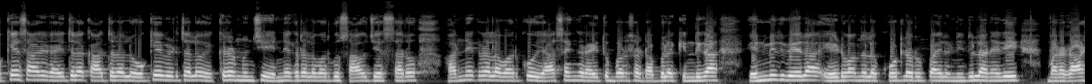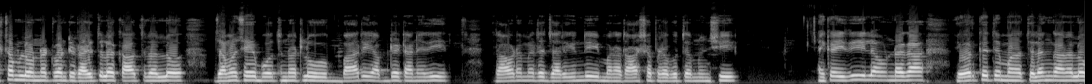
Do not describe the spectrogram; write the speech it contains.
ఒకేసారి రైతుల ఖాతాలలో ఒకే విడతలో ఎకరం నుంచి ఎన్ని ఎకరాల వరకు సాగు చేస్తారో అన్ని ఎకరాల వరకు యాసంగి రైతు భరోసా డబ్బుల కిందిగా ఎనిమిది వేల ఏడు వందల కోట్ల రూపాయల నిధులు అనేది మన రాష్ట్రంలో ఉన్నటువంటి రైతుల ఖాతాలలో జమ చేయబోతున్నట్లు భారీ అప్డేట్ అనేది రావడం అయితే జరిగింది. మన రాష్ట్ర ప్రభుత్వం నుంచి ఇక ఇది ఇలా ఉండగా ఎవరికైతే మన తెలంగాణలో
